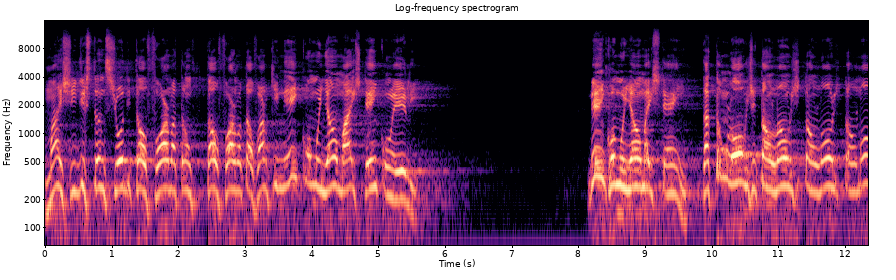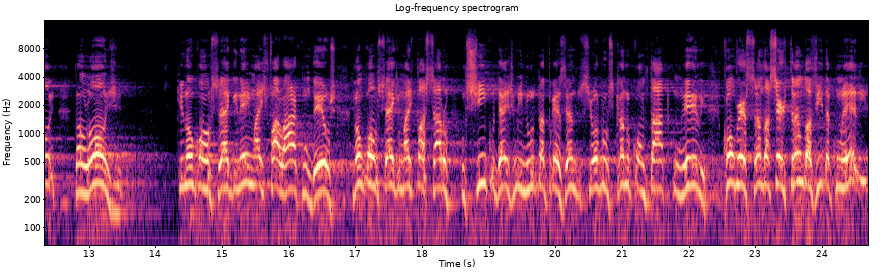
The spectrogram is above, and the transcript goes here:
mas se distanciou de tal forma, tão, tal forma, tal forma que nem comunhão mais tem com Ele. Nem comunhão mais tem. Está tão longe, tão longe, tão longe, tão longe, tão longe que não consegue nem mais falar com Deus, não consegue mais passar uns 5, 10 minutos na presença do Senhor, buscando contato com Ele, conversando, acertando a vida com Ele.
